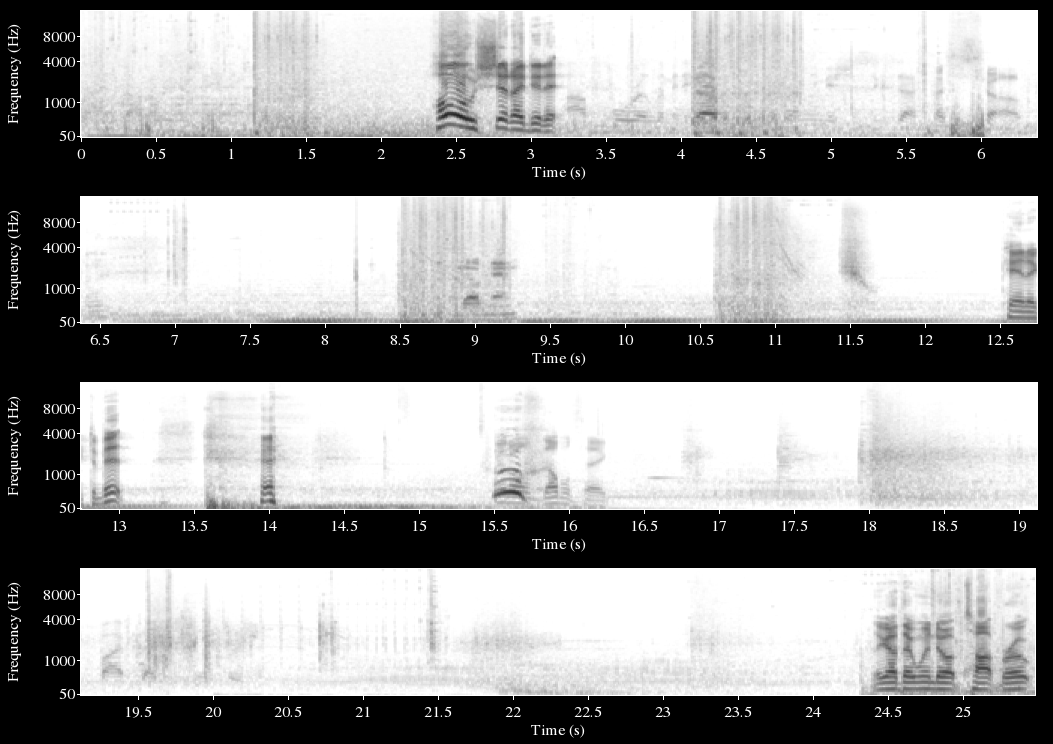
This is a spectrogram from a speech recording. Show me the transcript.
Last operator standing. Oh shit, I did it. Op 4 eliminated. Friendly mission successful. Nice job. Good job, man. Panicked a bit. Whew. double take. Five seconds to insertion. They got that window up top broke.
